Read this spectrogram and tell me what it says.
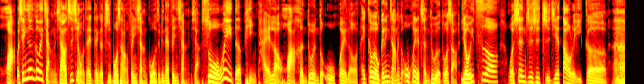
化。我先跟各位讲一下，之前我在那个直播上有分享过，这边再分享一下。所谓的品牌老化，很多人都误会了哦。哎，各位，我跟你讲那个误会的程度有多少？有一次哦，我甚至是直接到了一个，呃、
